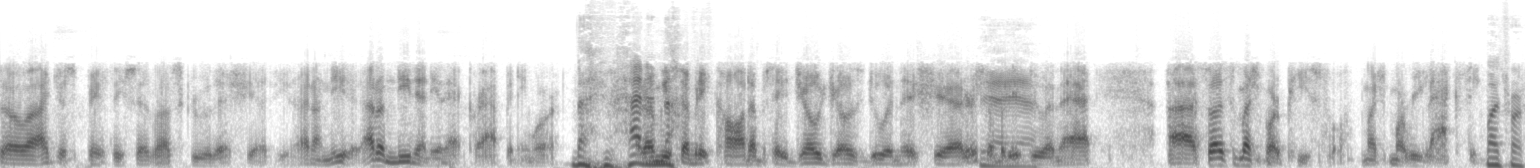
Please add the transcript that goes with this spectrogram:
So I just basically said, well, screw this shit. You know, I don't need it. I don't need any of that crap anymore. You I had don't need somebody called up and say JoJo's doing this shit or somebody's yeah. doing that. Uh, so it's much more peaceful, much more relaxing. Much more.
